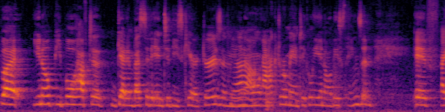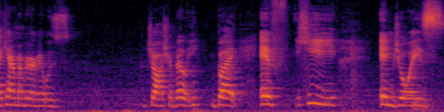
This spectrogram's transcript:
but you know people have to get invested into these characters and you know act romantically and all these things and if i can't remember if it was josh or billy but if he enjoys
